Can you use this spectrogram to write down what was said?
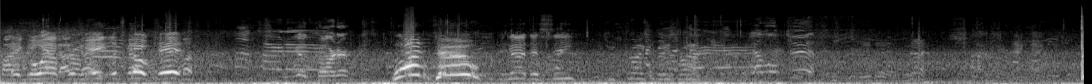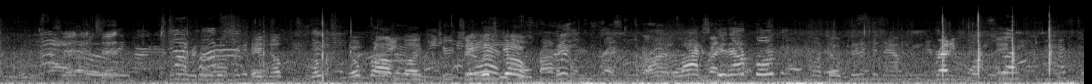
Hey, go after him. Eight. Let's go, kid. Go, Carter. One, two. You got this, see. Two strikes, base runner. That's it. That's it. Hey, no, no, no problem, bud. Two, two. Let's go. All right, relax, kid. Have fun. Come on, Toby, finish it now. Be ready for it. Look, I have to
